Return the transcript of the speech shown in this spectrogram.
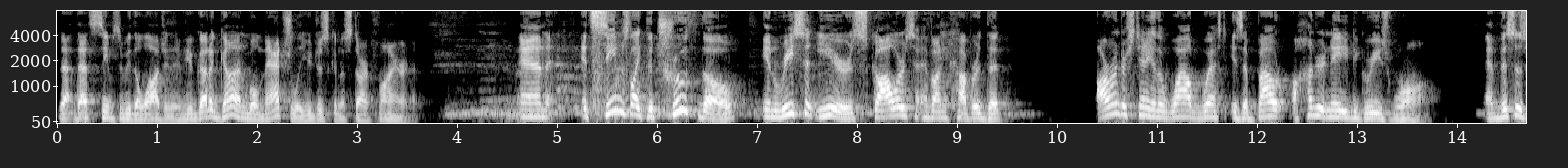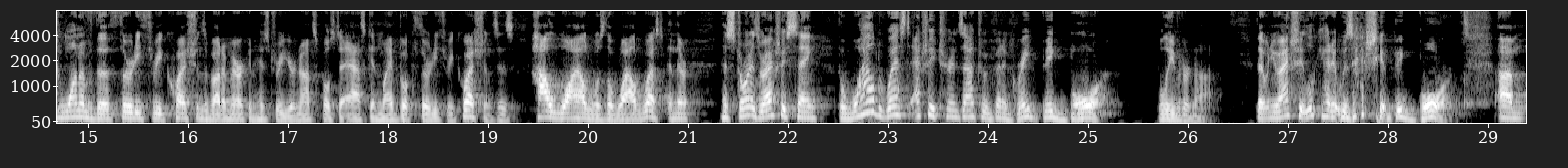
That, that seems to be the logic. If you've got a gun, well, naturally, you're just going to start firing it. And it seems like the truth, though, in recent years, scholars have uncovered that our understanding of the Wild West is about 180 degrees wrong. And this is one of the 33 questions about American history you're not supposed to ask in my book, 33 Questions, is how wild was the Wild West? And their historians are actually saying the Wild West actually turns out to have been a great big bore, believe it or not. That when you actually look at it, it was actually a big bore. Um,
